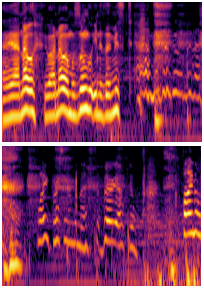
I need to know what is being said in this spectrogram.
Yeah, now you are now a Muzungu in the mist. White person in the mist, very active. Final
